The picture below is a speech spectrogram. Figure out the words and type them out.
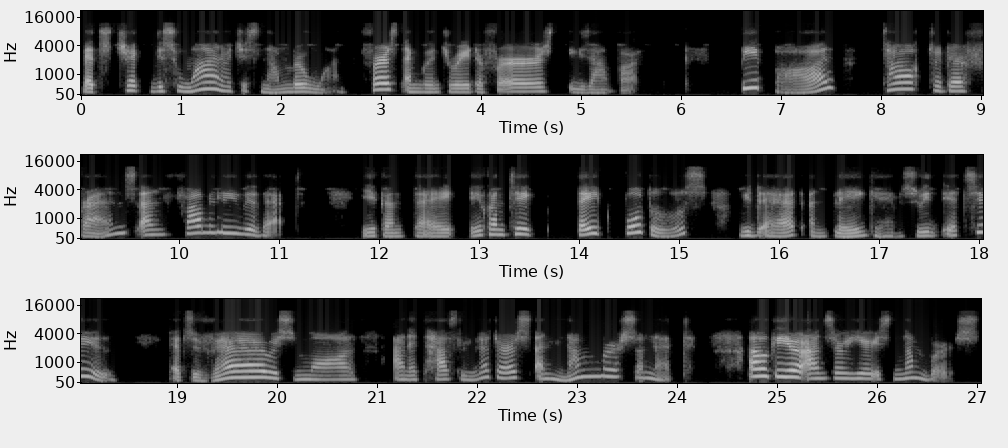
Let's check this one, which is number one. First, I'm going to read the first example. People talk to their friends and family with it. You can take you can take take photos with it and play games with it too. It's very small and it has letters and numbers on it. Okay, your answer here is numbers.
